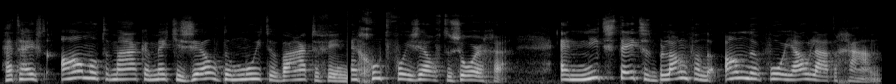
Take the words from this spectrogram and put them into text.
Het heeft allemaal te maken met jezelf de moeite waard te vinden en goed voor jezelf te zorgen. En niet steeds het belang van de ander voor jou laten gaan.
